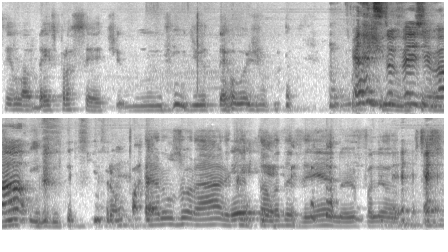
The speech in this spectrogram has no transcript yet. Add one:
sei lá, 10 para 7. Não entendi até hoje Antes do festival? Eram os horários que é. ele tava devendo. Eu falei, ó, preciso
